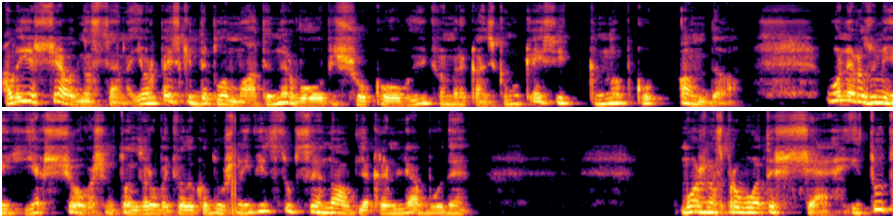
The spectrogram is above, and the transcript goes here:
Але є ще одна сцена. Європейські дипломати нервово підшуковують в американському кейсі кнопку «Анда». Вони розуміють, якщо Вашингтон зробить великодушний відступ, сигнал для Кремля буде. Можна спробувати ще. І тут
